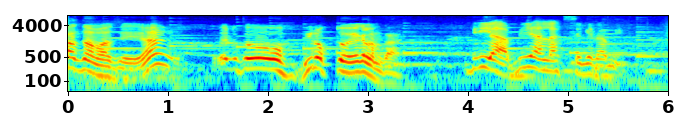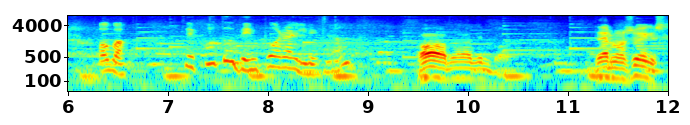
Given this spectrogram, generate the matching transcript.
বাজনা বাজে হ্যাঁ? এটা তো বিরক্ত হয়ে গেলাম গা। বিয়া বিয়া লাগছে গ্রামে। ও বাবা তুই কতদিন পড়াইলি না হ মেলা দিন পর। দেড় মাস হয়ে গেছে।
